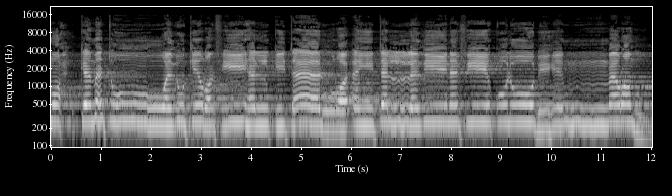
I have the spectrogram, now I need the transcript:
محكمة وذكر فيها القتال رأيت الذين في قلوبهم مرض.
